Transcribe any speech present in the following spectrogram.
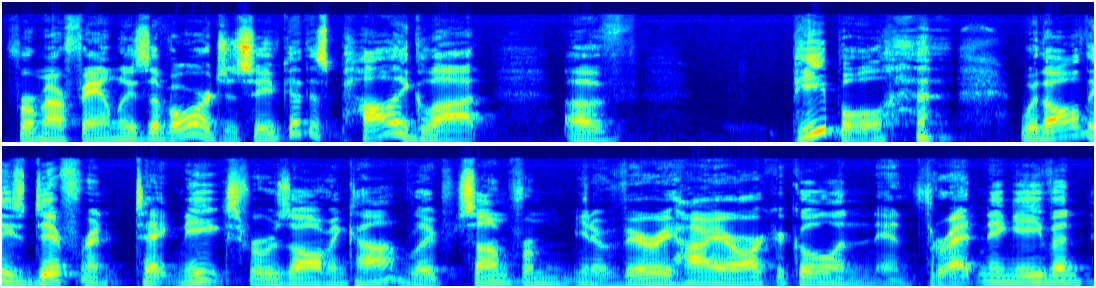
from our families of origin. So you've got this polyglot of people with all these different techniques for resolving conflict, some from you know very hierarchical and, and threatening even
